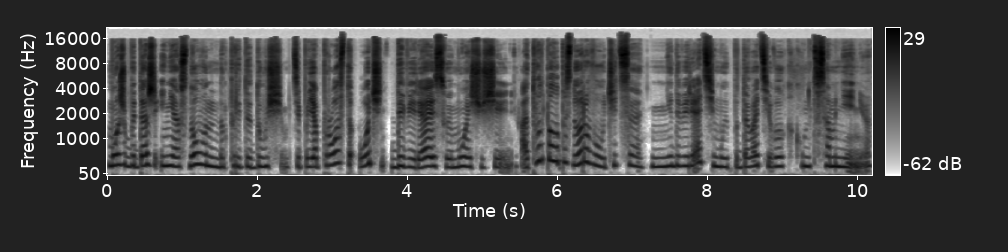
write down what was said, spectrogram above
может быть, даже и не основан на предыдущем. Типа, я просто очень доверяю своему ощущению. А тут было бы здорово учиться не доверять ему и поддавать его какому-то сомнению.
